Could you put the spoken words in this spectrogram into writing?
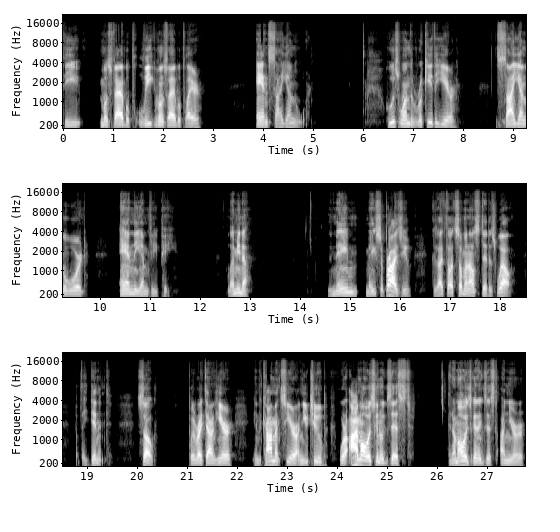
the most valuable league most valuable player, and Cy Young Award? who has won the Rookie of the Year, the Cy Young Award, and the MVP? Let me know. The name may surprise you because I thought someone else did as well, but they didn't. So put it right down here in the comments here on YouTube, where I'm always going to exist, and I'm always going to exist on your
